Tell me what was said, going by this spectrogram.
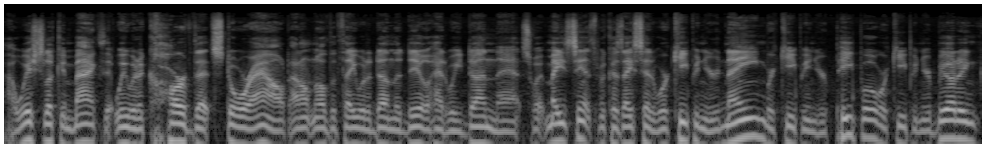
I wish looking back that we would have carved that store out. I don't know that they would have done the deal had we done that. So it made sense because they said we're keeping your name, we're keeping your people, we're keeping your building,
